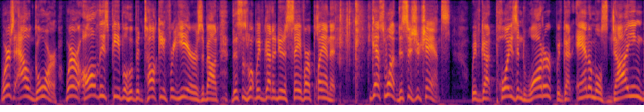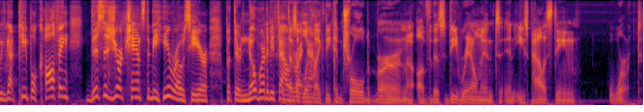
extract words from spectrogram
Where's Al Gore? Where are all these people who've been talking for years about this is what we've got to do to save our planet? Guess what? This is your chance. We've got poisoned water. We've got animals dying. We've got people coughing. This is your chance to be heroes here, but they're nowhere to be found. It doesn't right look now. like the controlled burn of this derailment in East Palestine worked.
